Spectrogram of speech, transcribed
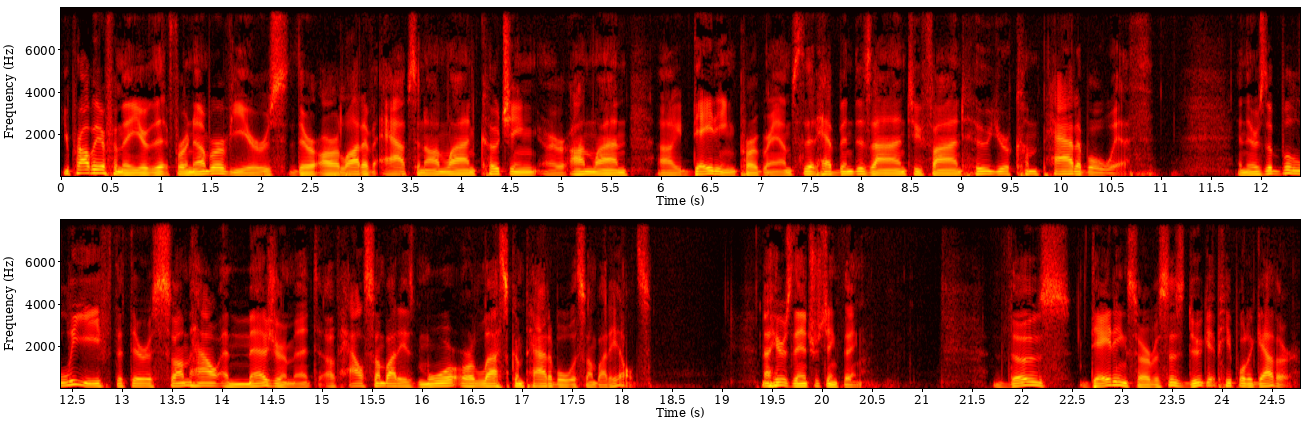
You probably are familiar that for a number of years there are a lot of apps and online coaching or online uh, dating programs that have been designed to find who you're compatible with. And there's a belief that there is somehow a measurement of how somebody is more or less compatible with somebody else. Now, here's the interesting thing those dating services do get people together,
